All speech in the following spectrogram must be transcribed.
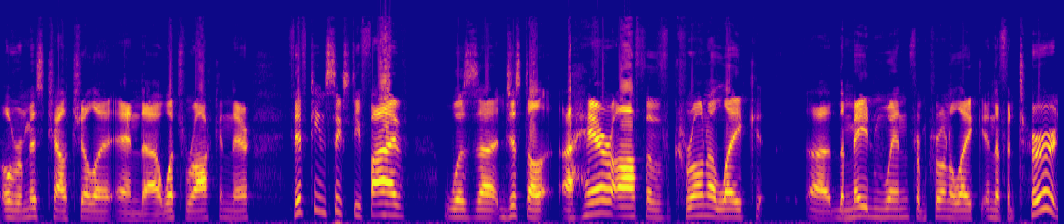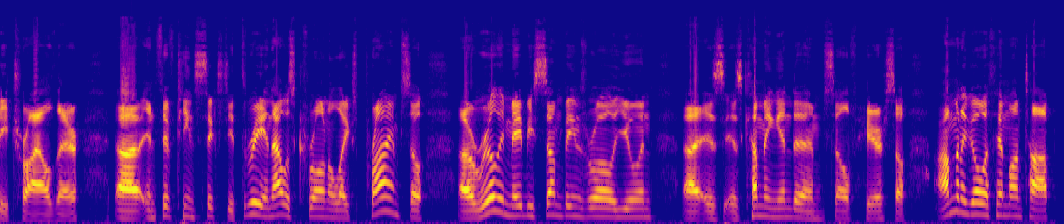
over Miss Chowchilla and uh, what's rocking there. 1565 was uh, just a, a hair off of Corona Lake. Uh, the maiden win from Corona Lake in the futurity trial there uh, in 1563, and that was Corona Lake's prime. So, uh, really, maybe Sunbeams Royal Ewan uh, is is coming into himself here. So, I'm going to go with him on top.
